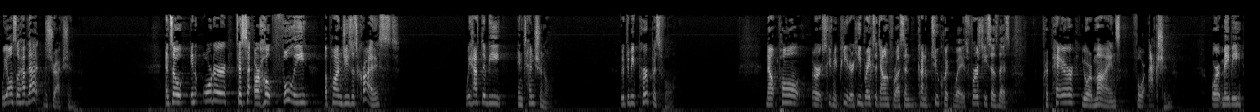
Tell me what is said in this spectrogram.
we also have that distraction. And so, in order to set our hope fully upon Jesus Christ, we have to be intentional. We have to be purposeful. Now, Paul, or excuse me, Peter, he breaks it down for us in kind of two quick ways. First, he says this prepare your minds for action. Or maybe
